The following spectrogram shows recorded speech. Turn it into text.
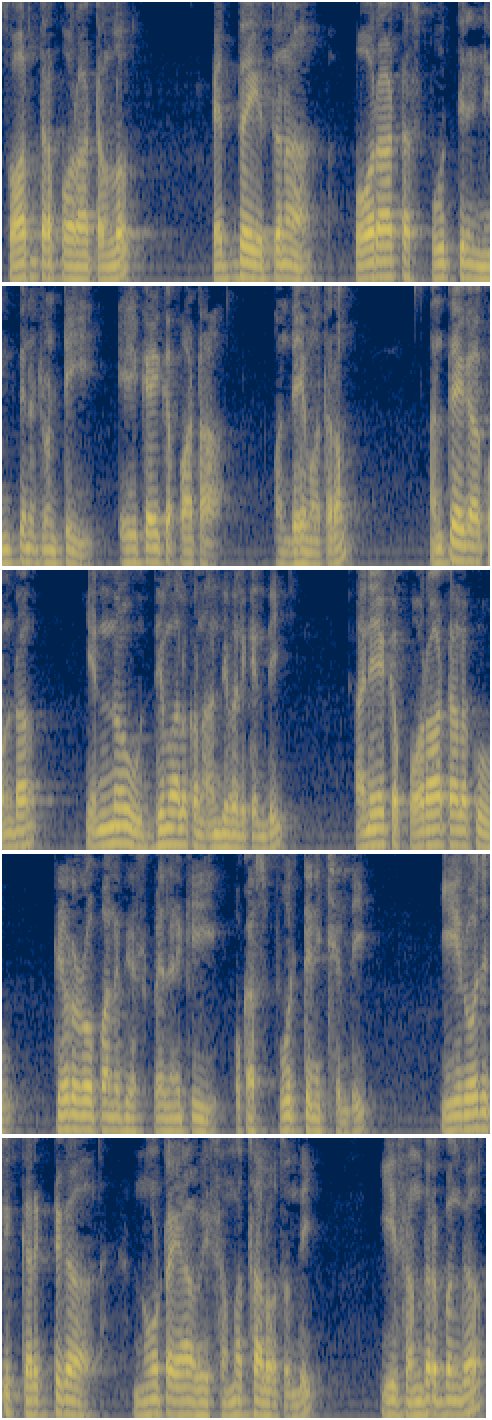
స్వాతంత్ర పోరాటంలో పెద్ద ఎత్తున పోరాట స్ఫూర్తిని నింపినటువంటి ఏకైక పాట వందే మాతరం. అంతేకాకుండా ఎన్నో ఉద్యమాలకు నాంది పలికింది. అనేక పోరాటాలకు తీవ్ర రూపాన్ని తీసుకునేదానికి ఒక స్ఫూర్తినిచ్చింది. ఈ రోజుకి కరెక్ట్గా నూట యాభై సంవత్సరాలు అవుతుంది. ఈ సందర్భంగా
